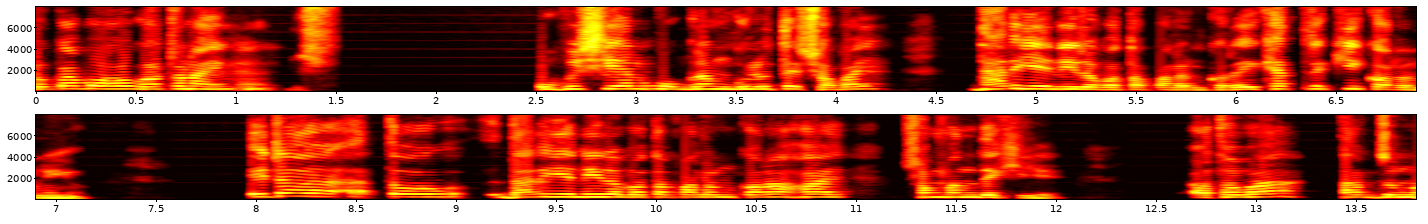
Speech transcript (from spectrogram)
শোকাবহ ঘটনায় অফিসিয়াল প্রোগ্রামগুলোতে সবাই দাঁড়িয়ে নীরবতা পালন করে। এই ক্ষেত্রে কি করণীয়? এটা তো দাঁড়িয়ে নীরবতা পালন করা হয় সম্মান দেখিয়ে, অথবা তার জন্য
